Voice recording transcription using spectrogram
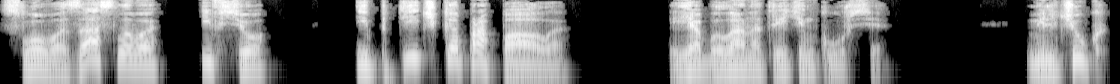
слово за слово, и все. И птичка пропала. Я была на третьем курсе. Мельчук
